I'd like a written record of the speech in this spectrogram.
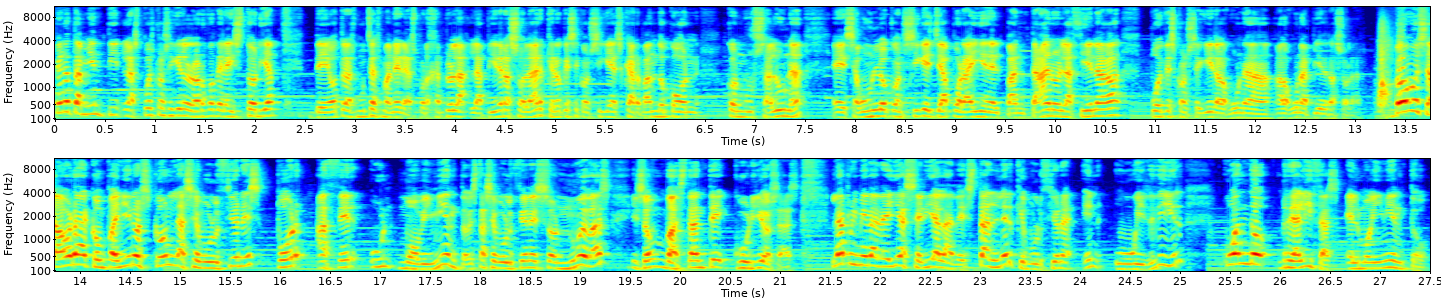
pero también las puedes conseguir a lo largo de la historia de otras muchas maneras. Por ejemplo, la, piedra solar creo que se consigue escarbando con, con Ursaluna. Eh, según lo consigues ya por ahí en el pantano, en la ciénaga, puedes conseguir alguna, alguna piedra solar. Vamos ahora, compañeros, con las evoluciones por hacer un movimiento. Estas evoluciones son nuevas y son bastante curiosas. La primera de ellas sería la de Stanler, que evoluciona en Wirdir, cuando realizas el movimiento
